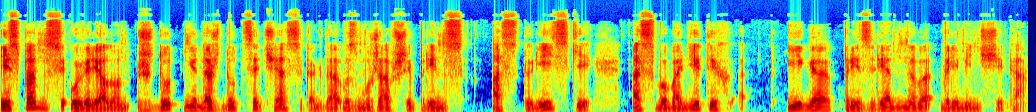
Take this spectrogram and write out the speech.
Испанцы, уверял он, ждут не дождутся часа, когда возмужавший принц Астурийский освободит их от иго презренного временщика.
